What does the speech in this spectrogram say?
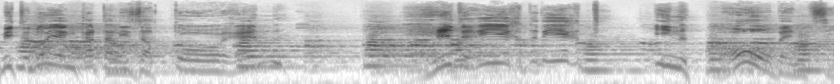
mit neuen Katalysatoren hydriert wird in Rohbenzin.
